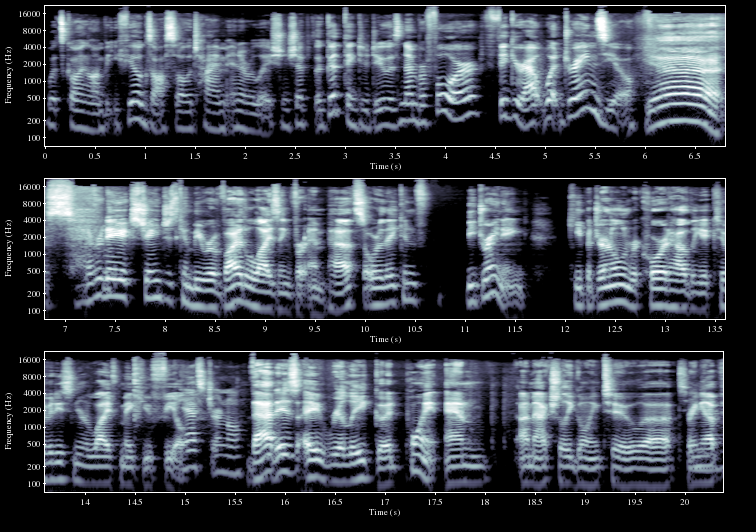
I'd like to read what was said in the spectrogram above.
what's going on, but you feel exhausted all the time in a relationship, the good thing to do is number four, figure out what drains you. Yes, everyday exchanges can be revitalizing for empaths, or they can f- be draining. Keep a journal and record how the activities in your life make you feel. Yes, journal. That is a really good point, and I'm actually going to uh, bring up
